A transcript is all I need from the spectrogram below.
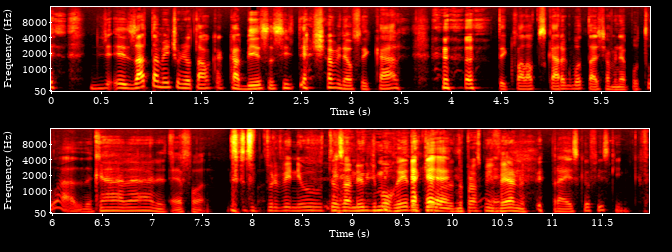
exatamente onde eu tava com a cabeça, assim, tem a chaminé. Eu falei, cara, tem que falar pros caras botar a chaminé pro outro lado, né? Caralho. É foda. Tu preveniu teus amigos de morrer daqui é, no próximo é. inverno. Pra isso que eu fiz química.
